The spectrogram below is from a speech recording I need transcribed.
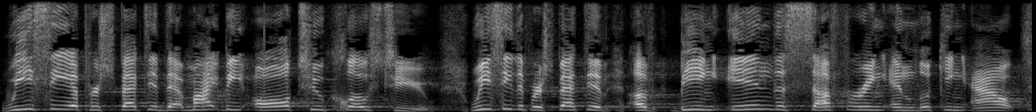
We see a perspective that might be all too close to you. We see the perspective of being in the suffering and looking out.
